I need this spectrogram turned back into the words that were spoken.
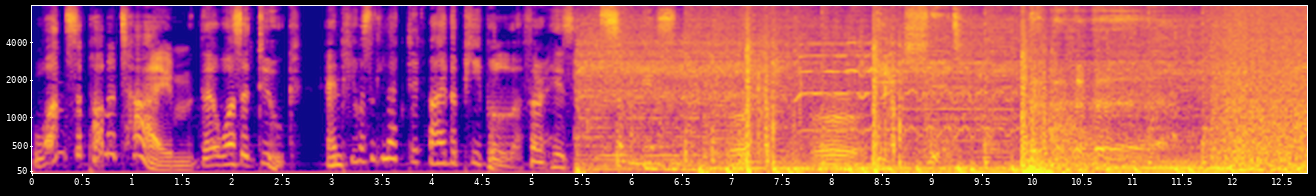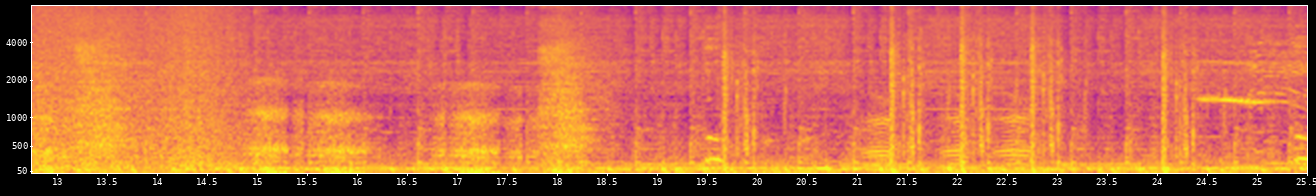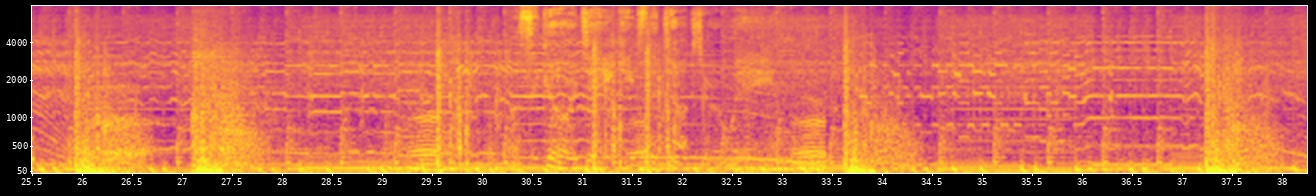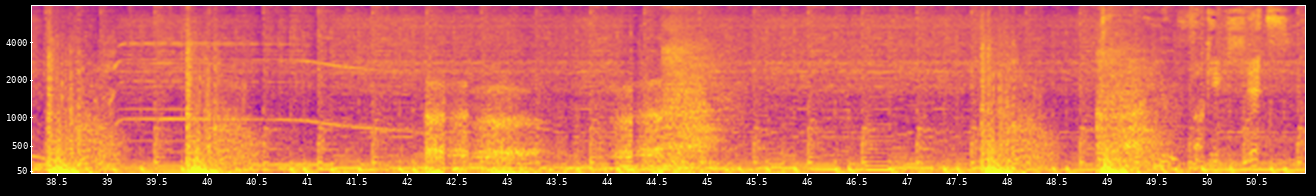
Once upon a time, there was a duke, and he was elected by the people for his awesomeness. shit!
